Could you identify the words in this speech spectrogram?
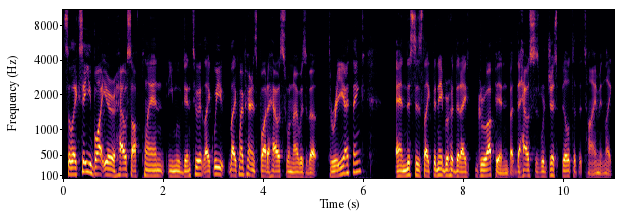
So, like, say you bought your house off plan, you moved into it. Like we, like my parents bought a house when I was about three, I think. And this is like the neighborhood that I grew up in, but the houses were just built at the time in like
